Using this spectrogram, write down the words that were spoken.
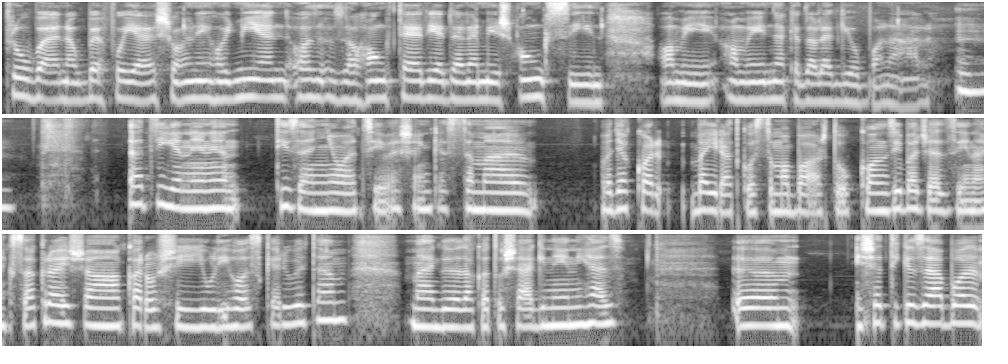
próbálnak befolyásolni, hogy milyen az, az a hangterjedelem és hangszín, ami, ami neked a legjobban áll. Uh-huh. Hát igen, én ilyen 18 évesen kezdtem el vagy akkor beiratkoztam a Bartók Konziba jazzének szakra, és a Karosi Julihoz kerültem, meg Lakatosági nénihez. Üm, és hát igazából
